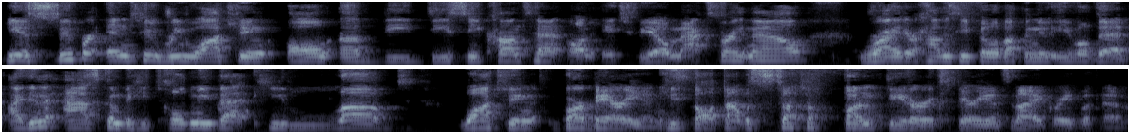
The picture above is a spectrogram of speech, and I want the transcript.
He is super into rewatching all of the DC content on HBO Max right now. Rider, how does he feel about the new Evil Dead? I didn't ask him, but he told me that he loved watching Barbarian. He thought that was such a fun theater experience, and I agreed with him.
